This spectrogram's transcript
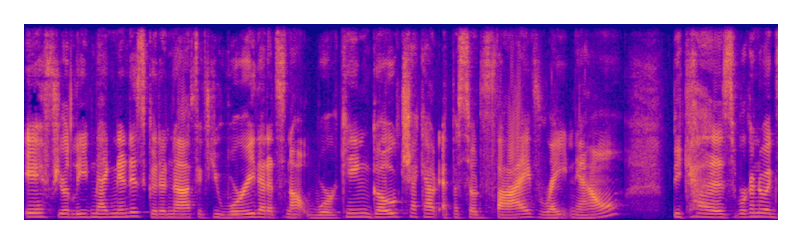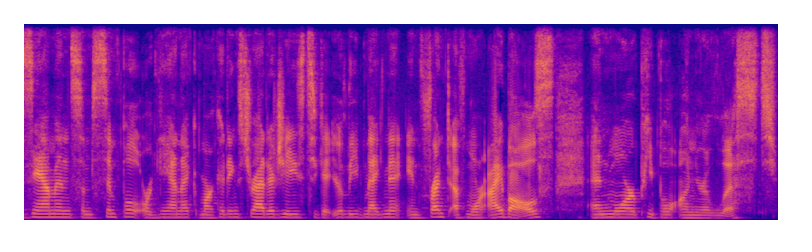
if your lead magnet is good enough, if you worry that it's not working, go check out episode five right now because we're going to examine some simple organic marketing strategies to get your lead magnet in front of more eyeballs and more people on your list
